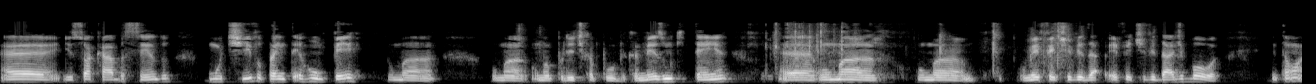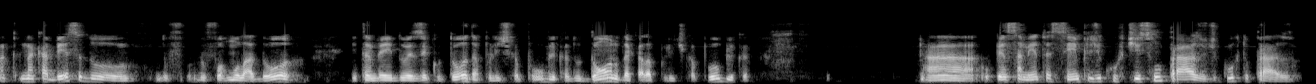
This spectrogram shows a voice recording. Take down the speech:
é, isso acaba sendo motivo para interromper uma, uma, uma, política pública, mesmo que tenha é, uma, uma, uma efetividade, efetividade boa. Então, a, na cabeça do, do, do, formulador e também do executor da política pública, do dono daquela política pública, o pensamento é sempre de curtíssimo prazo, de curto prazo.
